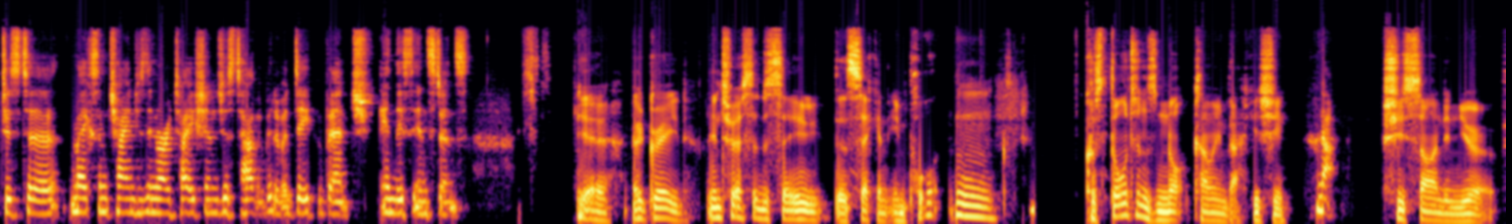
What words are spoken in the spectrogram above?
just to make some changes in rotation, just to have a bit of a deeper bench in this instance. Yeah, agreed. Interested to see the second import mm. because Thornton's not coming back, is she? No. She's signed in Europe.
